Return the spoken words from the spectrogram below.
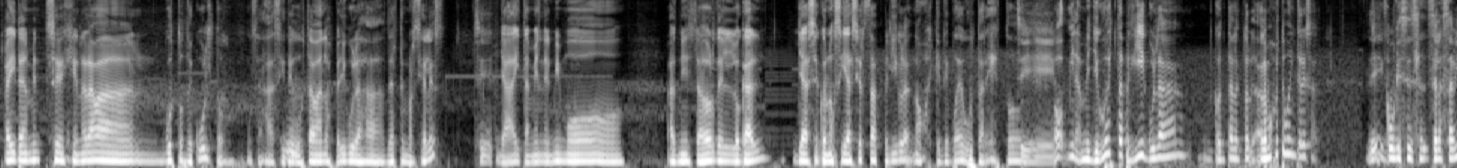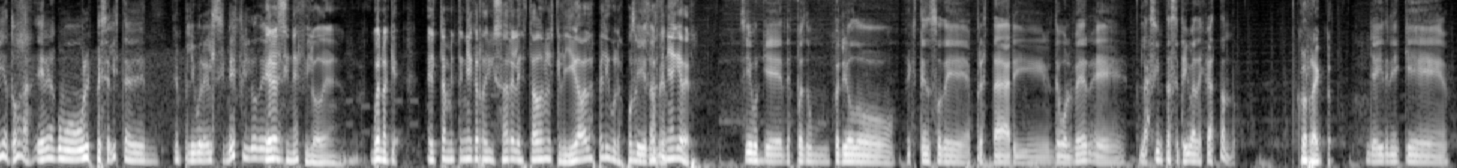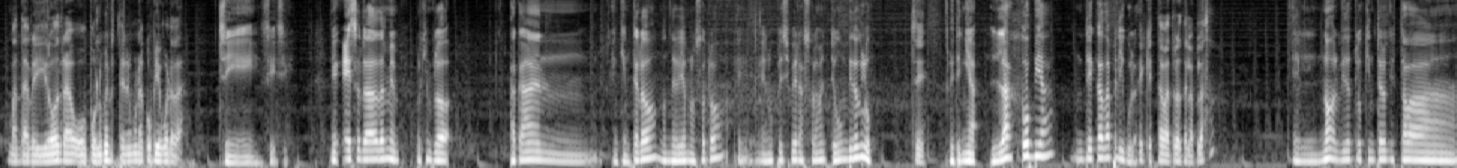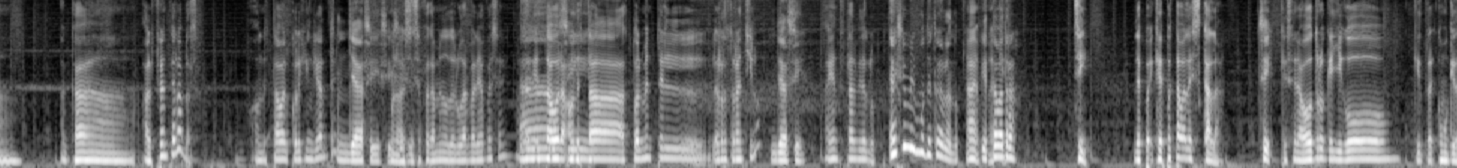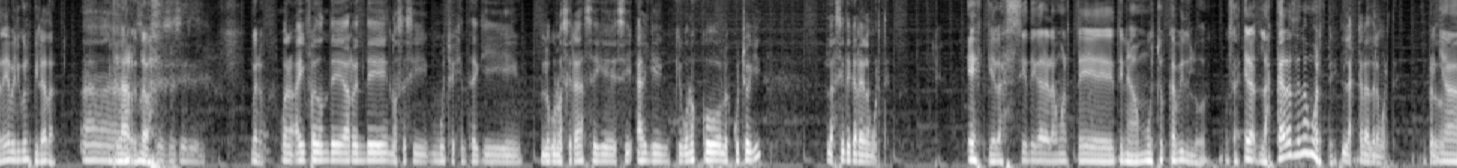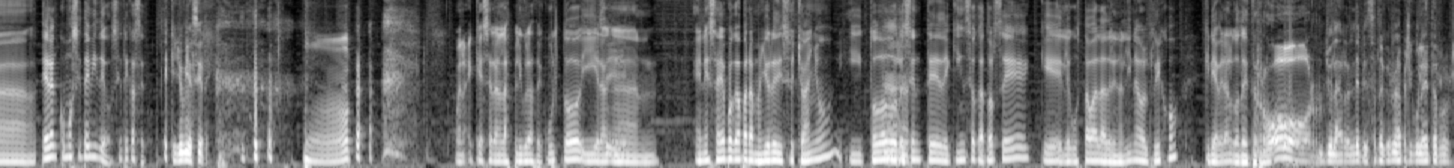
ahí también se generaban gustos de culto. O sea, si te Mm. gustaban las películas ah, de artes marciales, Sí. ya ahí también el mismo administrador del local ya se conocía ciertas películas. No, es que te puede gustar esto. Sí. Oh, mira, me llegó esta película con tal actor. A lo mejor te puede interesar. Eh, como que se, se las sabía todas. Era como un especialista en, en películas. El cinéfilo de. Era el cinéfilo de. Bueno, que él también tenía que revisar el estado en el que le llegaban las películas, por Sí, las tenía que ver. Sí, porque después de un periodo extenso de prestar y devolver, eh, la cinta se te iba desgastando. Correcto. Y ahí tenías que mandar a pedir otra o por lo menos tener una copia guardada. Sí, sí, sí. Eh, Eso era también, por ejemplo, acá en, en Quintero, donde vivíamos nosotros, eh, en un principio era solamente un videoclub. Sí. Y tenía la copia de cada película. ¿El que estaba atrás de la plaza? El, no, el videoclub Quintero que estaba acá al frente de la plaza. Donde estaba el colegio inglés antes. Ya, sí, sí. bueno, sí, ese sí. se fue cambiando de lugar varias veces. Hasta que Ah, está ahora, sí. donde está actualmente el, el restaurante chino. Ya, sí. Ahí antes está el videoclub. Ese mismo te estoy hablando. Ah, que estaba aquí. atrás. Sí. Después, que después estaba la escala. Sí. Que ese era otro que llegó. Que como que traía películas piratas. Ah, Y te la arrendaba. sí, sí, sí, sí, sí. Bueno, Bueno, ahí fue donde arrendé, no sé si mucha gente aquí lo conocerá, sé que si alguien que conozco lo escucho aquí, Las Siete Caras de la Muerte. Es que las siete caras de la muerte tenía muchos capítulos. O sea, eran las caras de la muerte. Las Caras de la Muerte. Perdón. Tenía- eran como siete videos, siete cassettes. Es que yo vi el 7. Bueno, es que esas eran las películas de culto y eran en esa época para mayores de 18 años y todo Ajá. adolescente de 15 o 14 que le gustaba la adrenalina o el riesgo quería ver algo de terror. Yo la arrendé pensando que era una película de terror.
